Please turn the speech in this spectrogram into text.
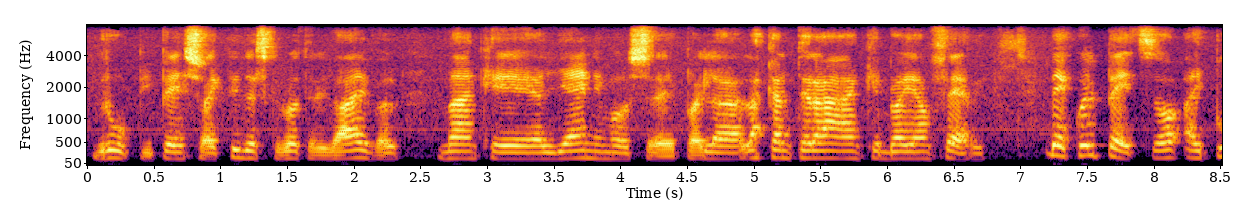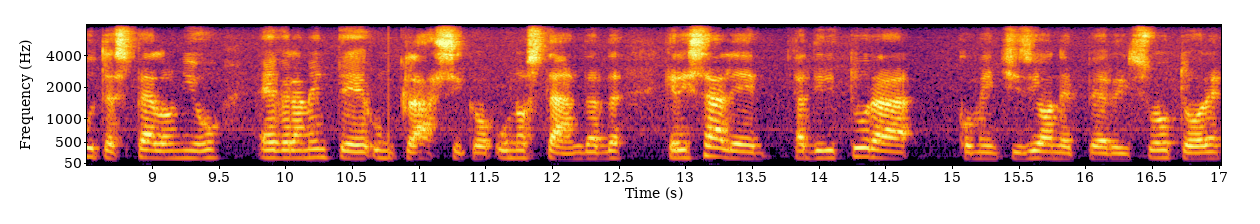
gruppi, penso ai Creedence Clearwater Revival, ma anche agli Animals, e poi la, la, canterà anche Brian Ferry. Beh, quel pezzo, I Put a Spell on You, è veramente un classico, uno standard che risale addirittura come incisione per il suo autore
